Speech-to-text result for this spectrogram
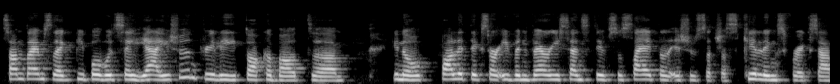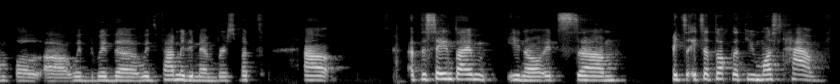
Sometimes like people would say yeah you shouldn't really talk about um, you know politics or even very sensitive societal issues such as killings for example uh, with with uh, with family members but uh, at the same time you know it's um, it's it's a talk that you must have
